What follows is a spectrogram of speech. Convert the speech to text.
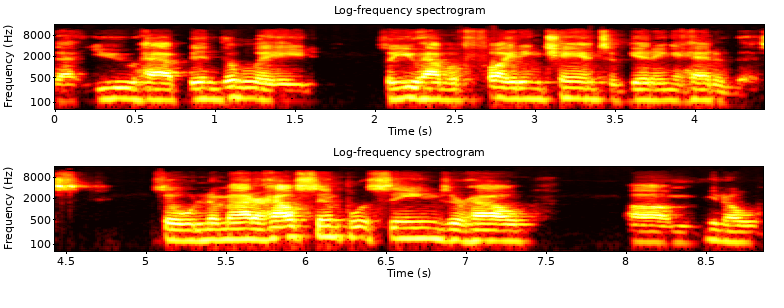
that you have been delayed. So you have a fighting chance of getting ahead of this. So no matter how simple it seems or how um, you know,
